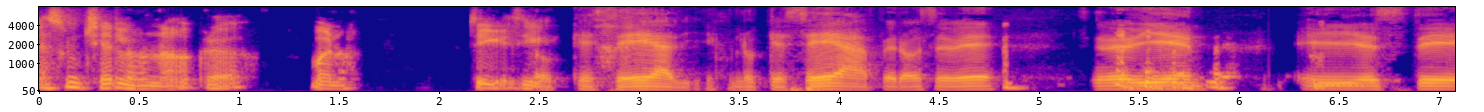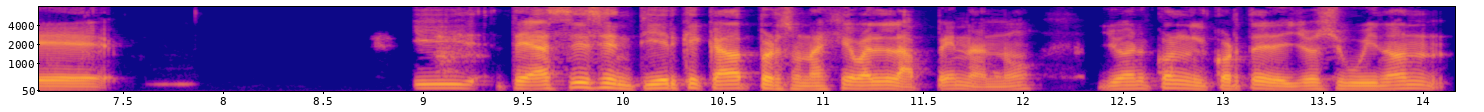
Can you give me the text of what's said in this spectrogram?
es un chelo, ¿no? Creo. Bueno, sigue, sigue. Lo que sea, lo que sea, pero se ve, se ve bien. y este. Y te hace sentir que cada personaje vale la pena, ¿no? Yo con el corte de Josh Whedon,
